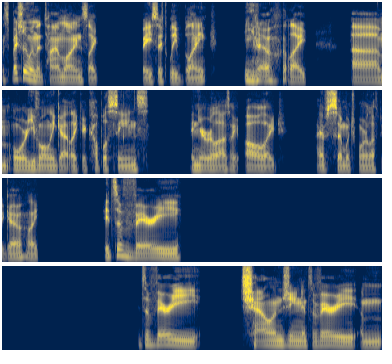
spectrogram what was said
especially when the timeline's like basically blank. You know, like, um, or you've only got like a couple scenes, and you realize like, oh, like I have so much more left to go. Like, it's a very, it's a very challenging. It's a very um,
